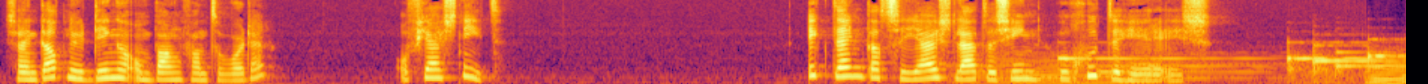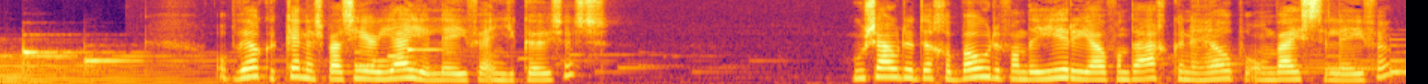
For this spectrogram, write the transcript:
zijn dat nu dingen om bang van te worden? Of juist niet? Ik denk dat ze juist laten zien hoe goed de Heere is. Op welke kennis baseer jij je leven en je keuzes? Hoe zouden de geboden van de Heere jou vandaag kunnen helpen om wijs te leven?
